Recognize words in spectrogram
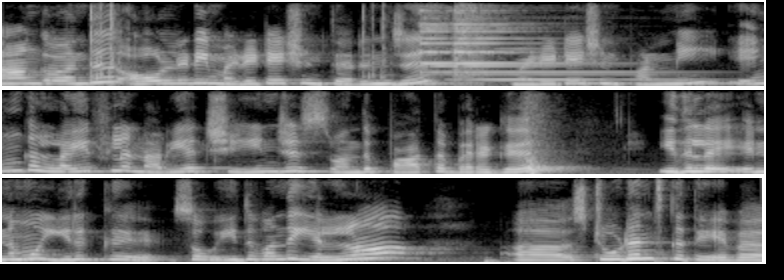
நாங்கள் வந்து ஆல்ரெடி மெடிடேஷன் தெரிஞ்சு மெடிடேஷன் பண்ணி எங்கள் லைஃப்பில் நிறைய சேஞ்சஸ் வந்து பார்த்த பிறகு இதில் என்னமோ இருக்குது ஸோ இது வந்து எல்லா ஸ்டூடெண்ட்ஸ்க்கு தேவை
